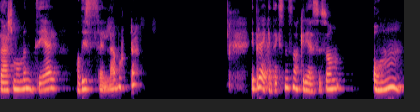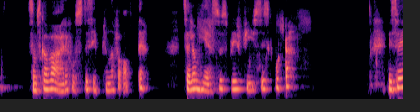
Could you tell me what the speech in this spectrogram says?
Det er som om en del av de selv er borte. I prekenteksten snakker Jesus om ånden som skal være hos disiplene for alltid, selv om Jesus blir fysisk borte. Hvis vi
